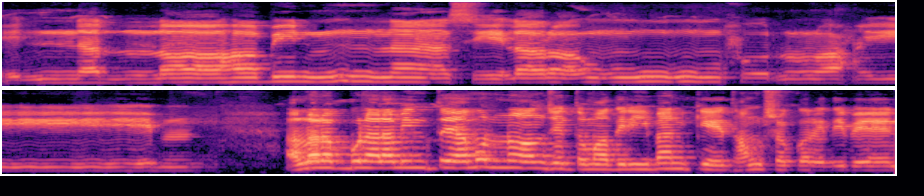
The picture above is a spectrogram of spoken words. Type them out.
إن الله بالناس لرؤوف رحيم আল্লাহ রাব্বুল আলামিন তো এমন নন যে তোমাদের ইমানকে ধ্বংস করে দিবেন।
